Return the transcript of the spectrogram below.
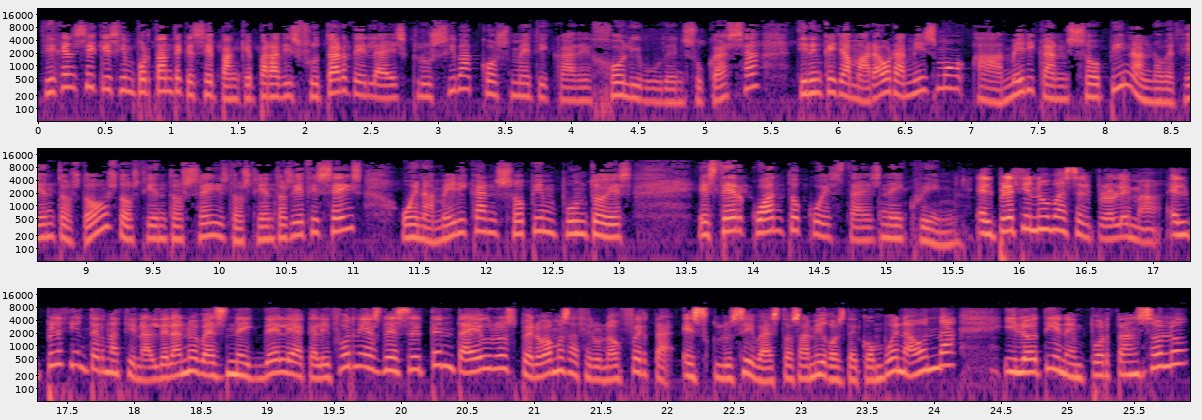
Fíjense que es importante que sepan que para disfrutar de la exclusiva cosmética de Hollywood en su casa, tienen que llamar ahora mismo a American Shopping al 902-206-216 o en americanshopping.es. Esther, ¿cuánto cuesta Snake Cream? El precio no va a ser problema. El precio internacional de la nueva Snake de LA California es de 70 euros, pero vamos a hacer una oferta exclusiva a estos amigos de Con Buena Onda y lo tienen por tan solo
